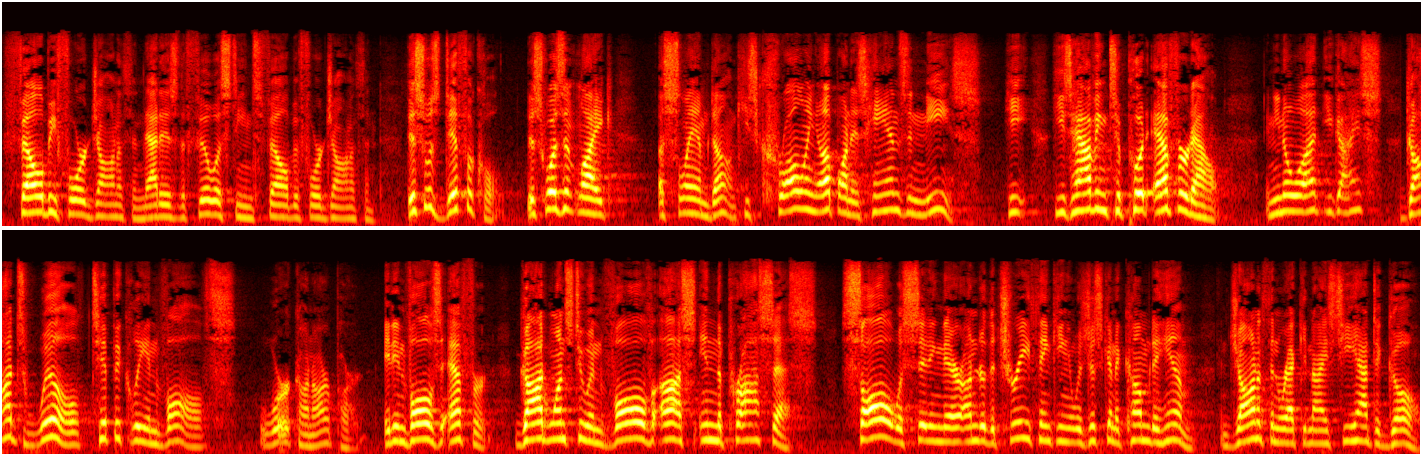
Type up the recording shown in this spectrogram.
fell before Jonathan. That is, the Philistines fell before Jonathan. This was difficult. This wasn't like a slam dunk. He's crawling up on his hands and knees. He, he's having to put effort out. And you know what, you guys? God's will typically involves work on our part, it involves effort. God wants to involve us in the process. Saul was sitting there under the tree thinking it was just going to come to him. And Jonathan recognized he had to go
